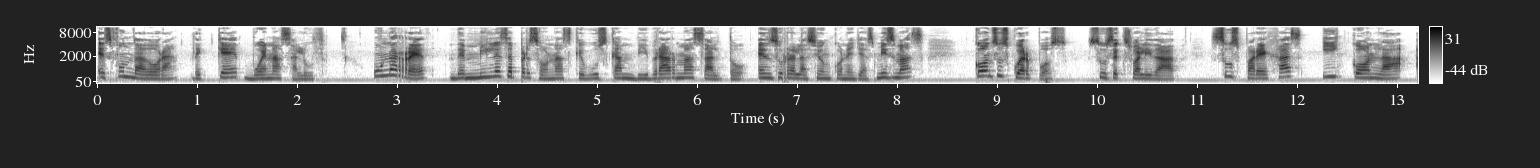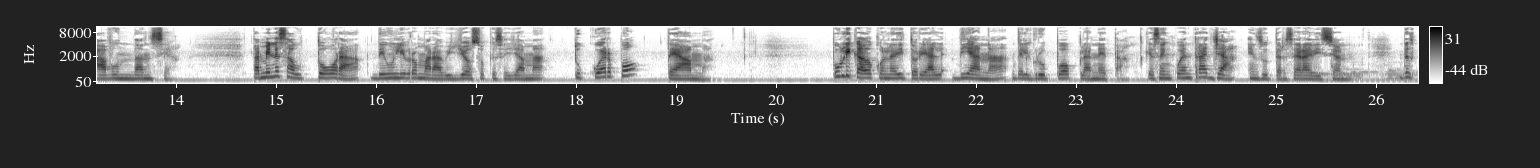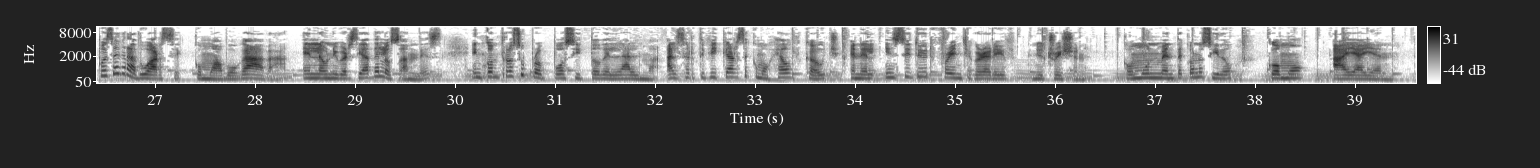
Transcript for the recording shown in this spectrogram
es fundadora de Qué Buena Salud, una red de miles de personas que buscan vibrar más alto en su relación con ellas mismas, con sus cuerpos, su sexualidad, sus parejas y con la abundancia. También es autora de un libro maravilloso que se llama Tu cuerpo te ama publicado con la editorial Diana del grupo Planeta, que se encuentra ya en su tercera edición. Después de graduarse como abogada en la Universidad de los Andes, encontró su propósito del alma al certificarse como Health Coach en el Institute for Integrative Nutrition, comúnmente conocido como IIN.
